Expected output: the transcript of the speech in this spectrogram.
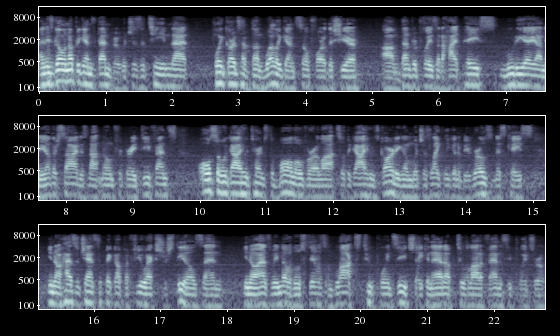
and he's going up against Denver, which is a team that point guards have done well against so far this year. Um, Denver plays at a high pace. Mudiay on the other side is not known for great defense. Also, a guy who turns the ball over a lot. So the guy who's guarding him, which is likely going to be Rose in this case, you know, has a chance to pick up a few extra steals. And you know, as we know, those steals and blocks, two points each, they can add up to a lot of fantasy points real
